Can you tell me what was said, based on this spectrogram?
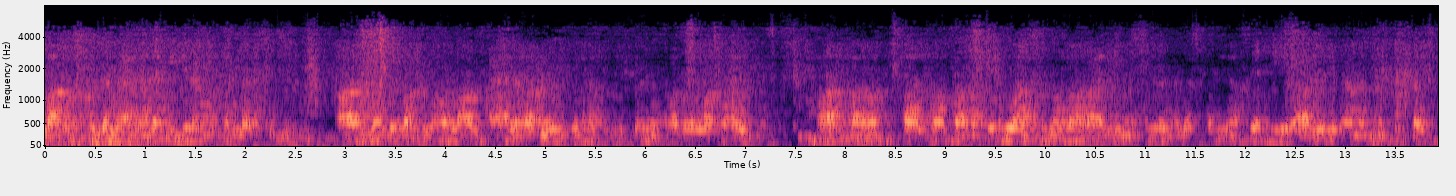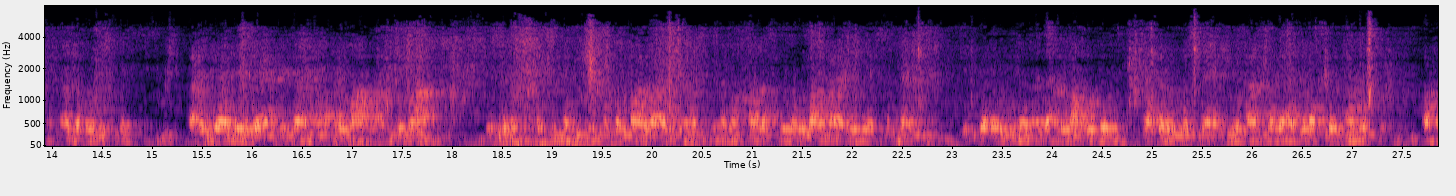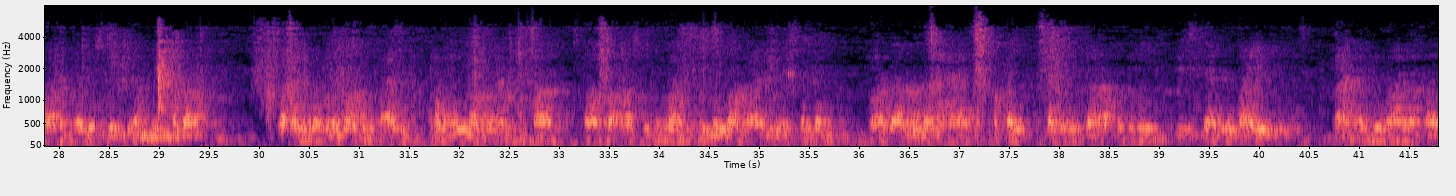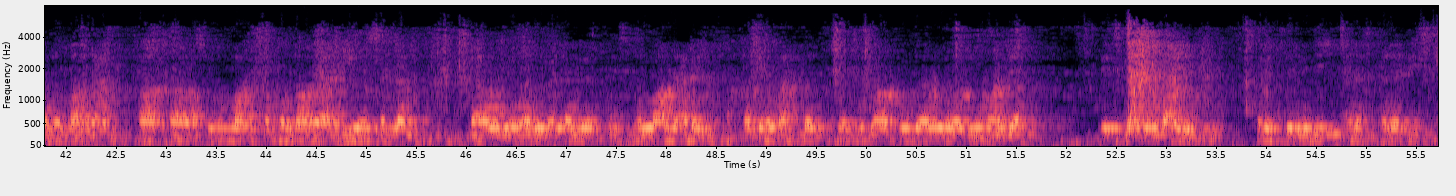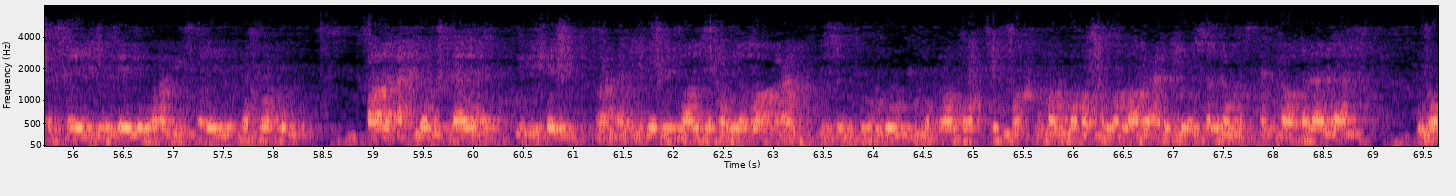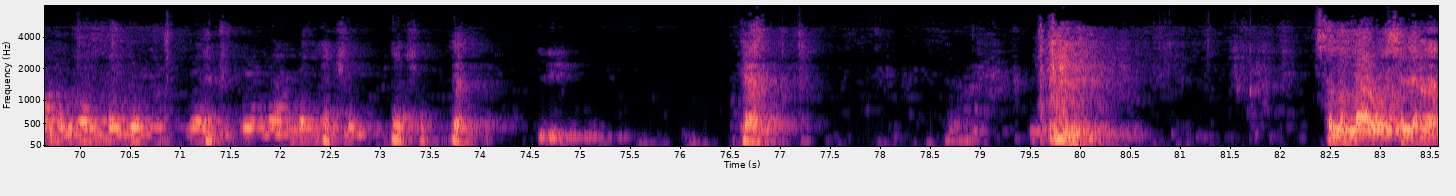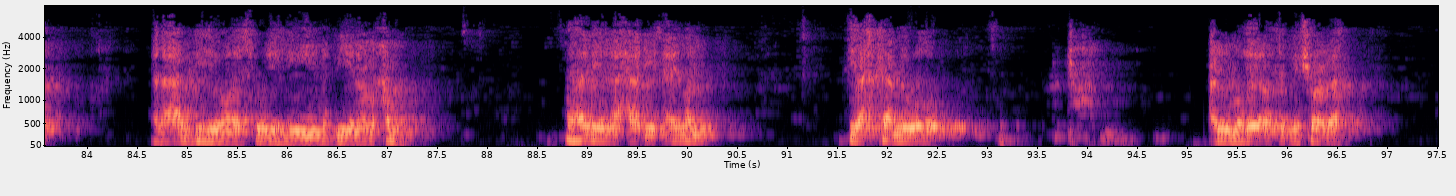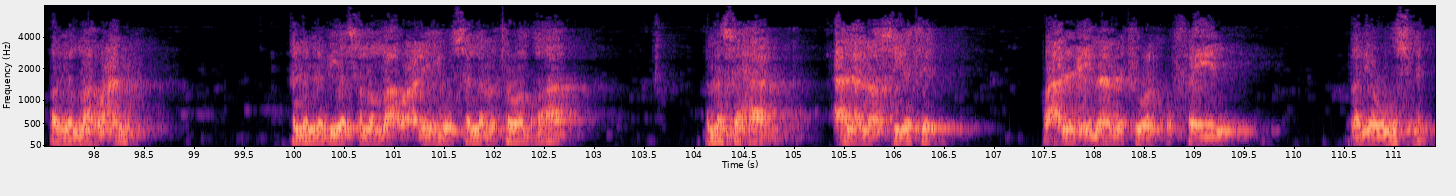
الله وسلم على نبينا محمد. قال النبي رحمه الله تعالى وعن المغيرة بن شعبة رضي الله عنه. قال قال توضا رسول الله صلى الله عليه وسلم فمسح بناصيته وعلى الإمامة الكفين أخرجه مسلم. وعن جابر بن عبد الله رضي الله عنهما بسنة النبي صلى الله عليه وسلم قال صلى الله عليه وسلم ابدأوا بما بدأ الله به. ذكر النسائي هكذا بلفظ الأمر. وهو عند مسلم في لفظ الخبر. وعنه رضي الله عنه رضي الله عنه قال توضأ رسول الله صلى الله عليه وسلم وأدار الماء على مرفقيه سبع دار قطني بإسناد ضعيف. وعن أبي هريرة رضي الله عنه قال قال رسول الله صلى الله عليه وسلم لا وضوء لمن لم يذكر اسم الله عليه. أخرجه أحمد وابو داود وابن ماجه باسناد ضعيف. وللترمذي عن ابي سعيد بن زيد وأبي سعيد نحوه قال أحمد لا يكفي بشيء. وعن علي بن طالب رضي الله عنه بصفه الوضوء ثم تمضمض صلى الله عليه وسلم واستنكر ثلاثا بمرض ما يستنكر من الماء الذي يكفي. يكفي. نعم. نعم. صلى الله وسلم على عبده ورسوله نبينا محمد. وهذه الأحاديث أيضا في أحكام الوضوء. عن المغيرة بن شعبة رضي الله عنه أن النبي صلى الله عليه وسلم توضأ ومسح على ناصيته وعلى العمامة والخفين. رجو مسلم.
